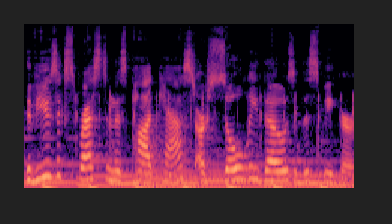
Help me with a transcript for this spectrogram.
The views expressed in this podcast are solely those of the speaker.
